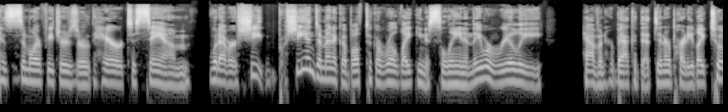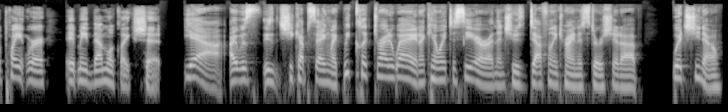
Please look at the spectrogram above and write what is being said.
has similar features or hair to Sam, whatever. She, she and Domenica both took a real liking to Selin, and they were really having her back at that dinner party, like to a point where it made them look like shit. Yeah, I was. She kept saying like, "We clicked right away, and I can't wait to see her." And then she was definitely trying to stir shit up, which you know,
